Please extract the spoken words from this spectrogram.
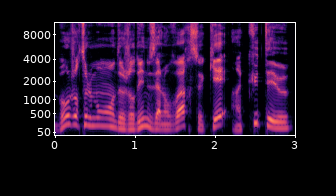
Bonjour tout le monde, aujourd'hui nous allons voir ce qu'est un QTE.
